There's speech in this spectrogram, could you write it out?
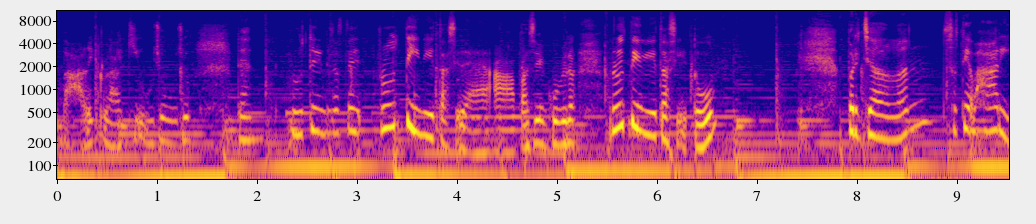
Balik lagi ujung-ujung. Dan rutinitas rutinitas ya apa sih yang gue bilang? Rutinitas itu berjalan setiap hari.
